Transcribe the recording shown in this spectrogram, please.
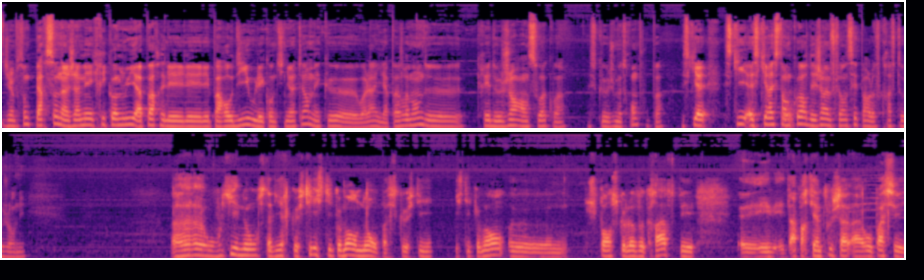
J'ai l'impression que personne n'a jamais écrit comme lui, à part les, les- les parodies ou les continuateurs, mais que euh, voilà, il n'a pas vraiment de créé de genre en soi, quoi. Est-ce que je me trompe ou pas? Est-ce qu'il est-ce qu'il est-ce qu'il reste encore des gens influencés par Lovecraft aujourd'hui? Euh, oui et non, c'est-à-dire que stylistiquement, non, parce que stylistiquement, euh, je pense que Lovecraft est, est- est- appartient plus à- à- au passé.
